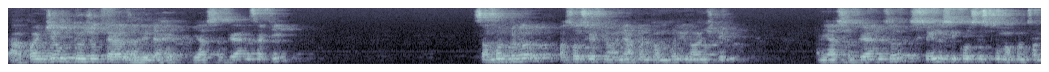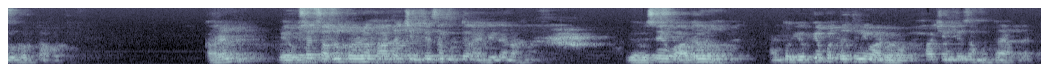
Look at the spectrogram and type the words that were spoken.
आपण जे उद्योजक तयार झालेले आहेत या सगळ्यांसाठी समग्र असोसिएट नावाने आपण कंपनी लॉन्च केली. आणि या सगळ्यांचं सेल्स इकोसिस्टम आपण चालू करत आहोत. कारण व्यवसाय चालू करणं हा आता चिंतेचा मुद्दा राहिलेला नाही. व्यवसाय वाढवणं आणि तो योग्य पद्धतीने वाढवणं हा चिंतेचा मुद्दा आहे आपल्याकडे.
